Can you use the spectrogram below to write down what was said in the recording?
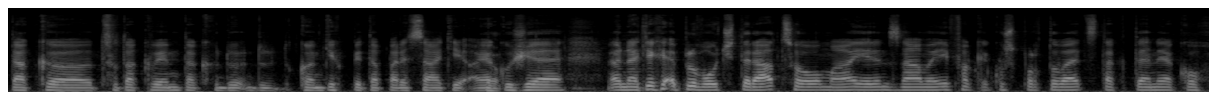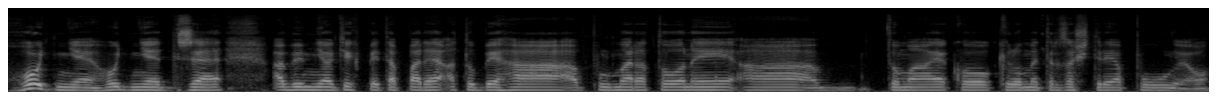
tak eh, co tak vím, tak do, do, kolem těch 55 a jakože na těch Apple Watch teda, co má jeden známý fakt jako sportovec, tak ten jako hodně, hodně dře, aby měl těch 55 a to běhá půlmaratony a to má jako kilometr za 4,5, jo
